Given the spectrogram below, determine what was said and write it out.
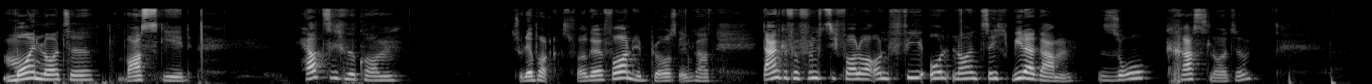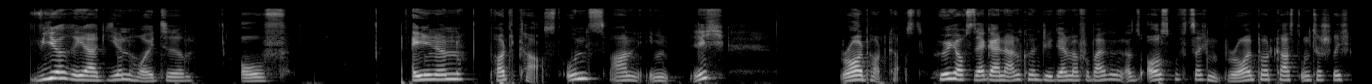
Moin Leute, was geht? Herzlich willkommen zu der Podcast-Folge von Hitpros Gamecast. Danke für 50 Follower und 94 Wiedergaben. So krass, Leute. Wir reagieren heute auf einen Podcast. Und zwar nämlich Brawl Podcast. Höre ich auch sehr gerne an, könnt ihr gerne mal vorbeigucken. Also Ausrufezeichen Brawl Podcast unterstrich.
